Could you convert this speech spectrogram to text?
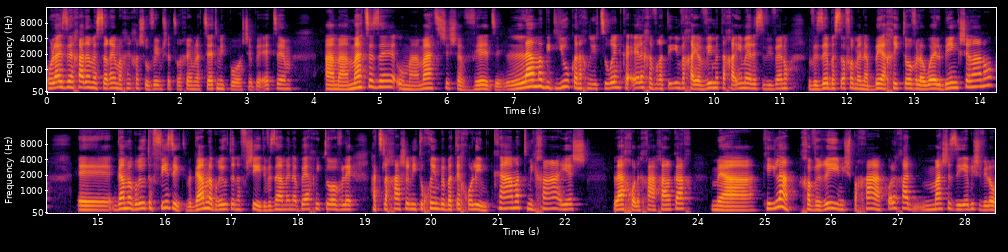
אולי זה אחד המסרים הכי חשובים שצריכים לצאת מפה שבעצם המאמץ הזה הוא מאמץ ששווה את זה. למה בדיוק אנחנו יצורים כאלה חברתיים וחייבים את החיים האלה סביבנו וזה בסוף המנבא הכי טוב ל-well-being שלנו גם לבריאות הפיזית וגם לבריאות הנפשית וזה המנבא הכי טוב להצלחה של ניתוחים בבתי חולים. כמה תמיכה יש לך או לך אחר כך מהקהילה? חברים משפחה כל אחד מה שזה יהיה בשבילו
